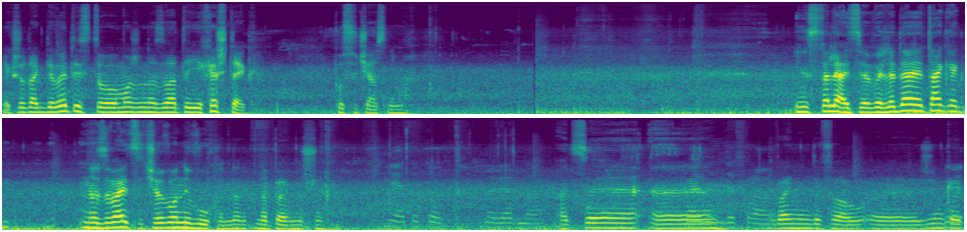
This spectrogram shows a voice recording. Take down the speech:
Якщо так дивитись, то можна назвати її хештег по-сучасному. Інсталяція виглядає так, як називається червоне вухо, на- напевно, що. Нет, это тот, наверное. А це е, Вайлен де Фрау. Вайнін де Фрау, е, жінка, яка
